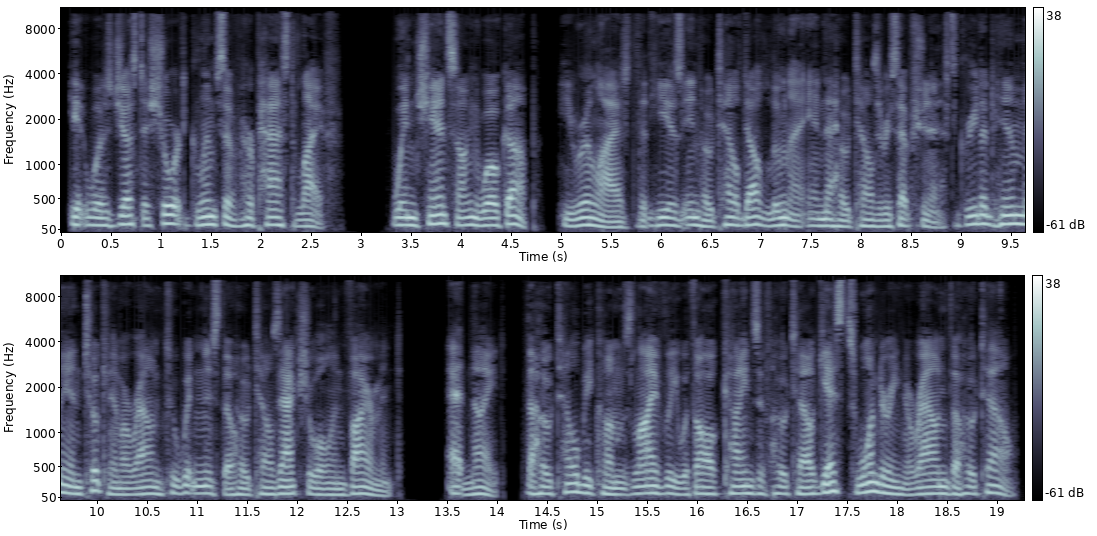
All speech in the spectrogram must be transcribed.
It was just a short glimpse of her past life. When Chan Sung woke up, he realized that he is in Hotel Del Luna and the hotel's receptionist greeted him and took him around to witness the hotel's actual environment. At night, the hotel becomes lively with all kinds of hotel guests wandering around the hotel.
